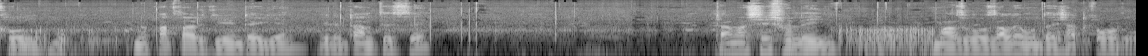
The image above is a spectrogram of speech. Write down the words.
খোল মানে পাতা আর কি এটা গিয়ে এটা টানতেছে। টানা শেষ হলেই মাছগুলো জালের মধ্যে আটকা পড়ব।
